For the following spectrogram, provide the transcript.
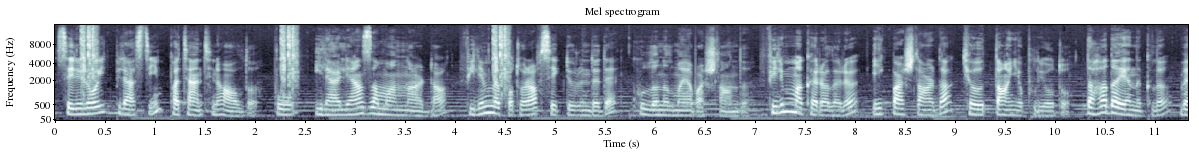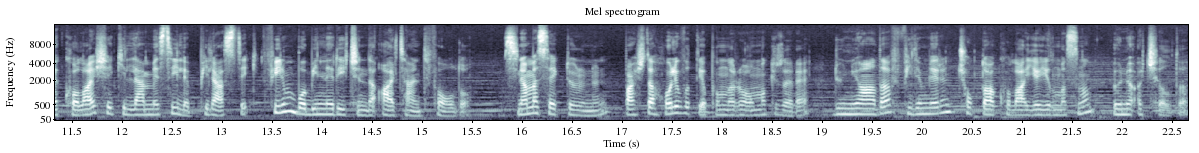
selüloid plastiğin patentini aldı. Bu ilerleyen zamanlarda film ve fotoğraf sektöründe de kullanılmaya başlandı. Film makaraları ilk başlarda kağıttan yapılıyordu. Daha dayanıklı ve kolay şekillenmesiyle plastik film bobinleri için de alternatif oldu sinema sektörünün başta Hollywood yapımları olmak üzere dünyada filmlerin çok daha kolay yayılmasının önü açıldı.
